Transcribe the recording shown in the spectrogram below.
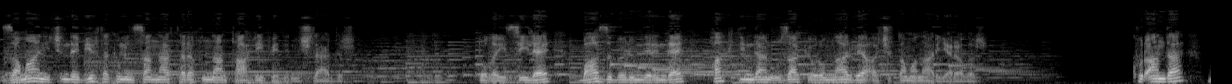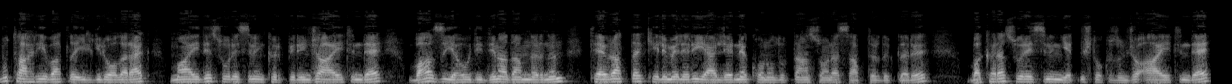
zaman içinde bir takım insanlar tarafından tahrif edilmişlerdir. Dolayısıyla bazı bölümlerinde hak dinden uzak yorumlar ve açıklamalar yer alır. Kur'an'da bu tahribatla ilgili olarak Maide suresinin 41. ayetinde bazı Yahudi din adamlarının Tevrat'ta kelimeleri yerlerine konulduktan sonra saptırdıkları, Bakara suresinin 79. ayetinde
